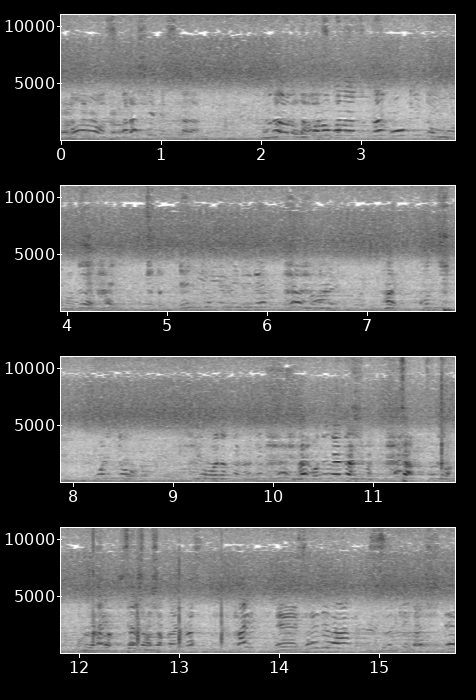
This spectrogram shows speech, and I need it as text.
もう素晴らしいですから。ただあの音のバランスが大きいと思うので、はい。遠距離ミニね、はい、はい、こっち、割と気温だからね、はい、はい、お願い。い。たします。じゃあ、それでは、お願い。します。失礼しました。はい、えー、それでは、続きまして、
